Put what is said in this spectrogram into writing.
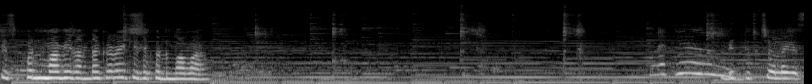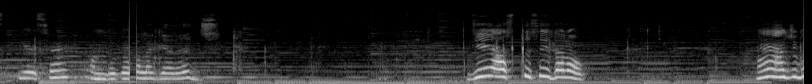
কিছুক্ষণ মামি রান্না করে কিছুক্ষণ মামা। বিদ্যুৎ চলে গেছে গিয়েছে অন্ধকারওয়ালা গ্যারেজ জি আসতেছি, দাঁড়াও। হ্যাঁ আসব।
